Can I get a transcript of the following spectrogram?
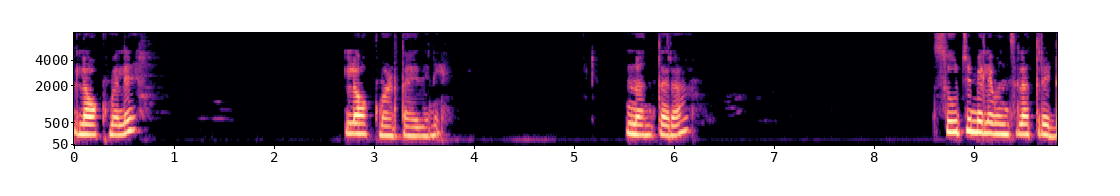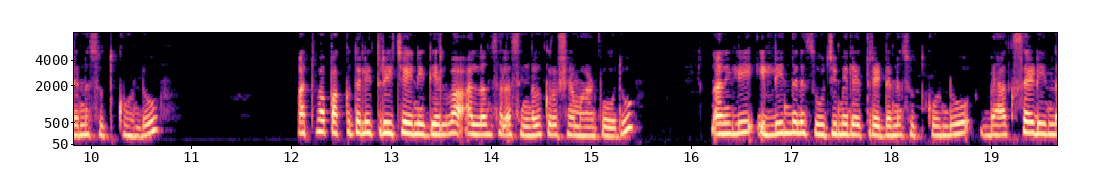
ಲಾಕ್ ಮೇಲೆ ಲಾಕ್ ಮಾಡ್ತಾ ಇದ್ದೀನಿ. ನಂತರ ಸೂಜಿ ಮೇಲೆ ಒಂದ್ಸಲ ಥ್ರೆಡ್ಡನ್ನು ಸುತ್ತಕೊಂಡು ಅಥವಾ ಪಕ್ಕದಲ್ಲಿ ತ್ರೀ ಚೈನ್ ಇದೆಯಲ್ವ ಅಲ್ಲೊಂದು ಸಲ ಸಿಂಗಲ್ ಕ್ರೋಶ ಮಾಡ್ಬೋದು. ನಾನಿಲ್ಲಿ ಇಲ್ಲಿಂದನೇ ಸೂಜಿ ಮೇಲೆ ಥ್ರೆಡ್ಡನ್ನು ಸುತ್ತಕೊಂಡು ಬ್ಯಾಕ್ ಸೈಡಿಂದ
